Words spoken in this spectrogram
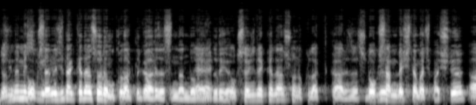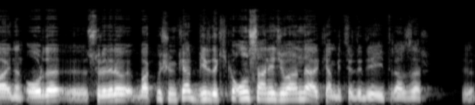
dönmemesi 90. dakikadan sonra mı kulaklık arızasından dolayı Evet, duruyor? 90. dakikadan sonra kulaklık arızası oluyor. 95'te maç başlıyor. Aynen. Orada e, sürelere bakmış Hünkar 1 dakika 10 saniye civarında erken bitirdi diye itirazlar diyor.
